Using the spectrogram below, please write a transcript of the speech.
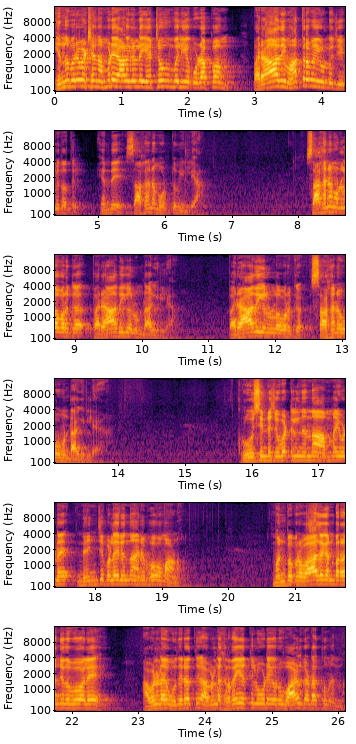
ഇന്ന് ഒരുപക്ഷെ നമ്മുടെ ആളുകളുടെ ഏറ്റവും വലിയ കുഴപ്പം പരാതി മാത്രമേ ഉള്ളൂ ജീവിതത്തിൽ. എന്ത്? സഹനമൊട്ടുമില്ല. സഹനമുള്ളവർക്ക് പരാതികളുണ്ടാകില്ല. പരാതികളുള്ളവർക്ക് സഹനവും ഉണ്ടാകില്ല. ക്രൂശിന്റെ ചുവട്ടിൽ നിന്ന് അമ്മയുടെ നെഞ്ച് പിളരുന്ന അനുഭവമാണ്. മുൻപ് പ്രവാചകൻ പറഞ്ഞതുപോലെ അവളുടെ ഉദരത്തിൽ അവളുടെ ഹൃദയത്തിലൂടെ ഒരു വാൾ കടക്കുമെന്ന്.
